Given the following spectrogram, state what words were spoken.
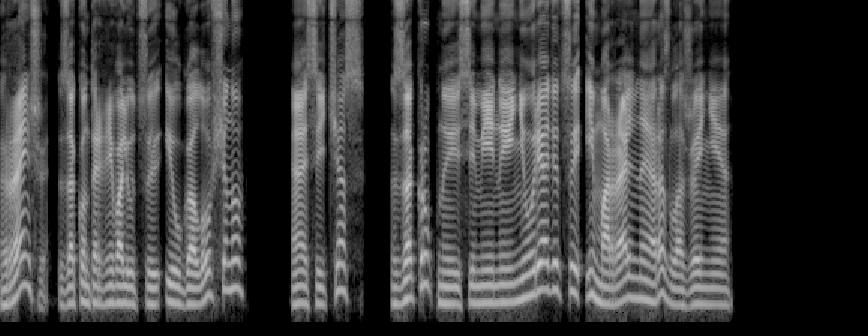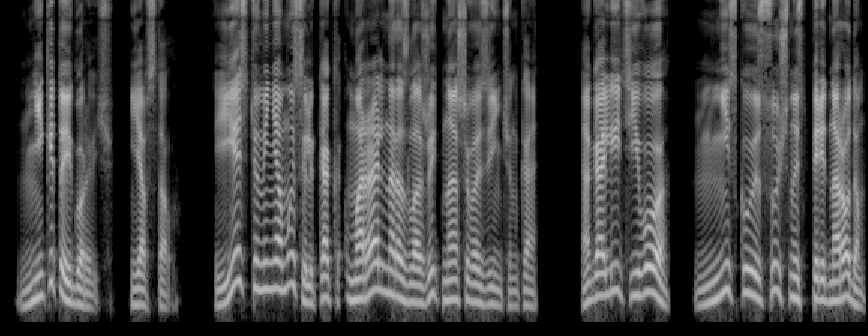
Раньше за контрреволюцию и уголовщину, а сейчас за крупные семейные неурядицы и моральное разложение. Никита Егорович, я встал. Есть у меня мысль, как морально разложить нашего Зинченко, оголить его низкую сущность перед народом.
